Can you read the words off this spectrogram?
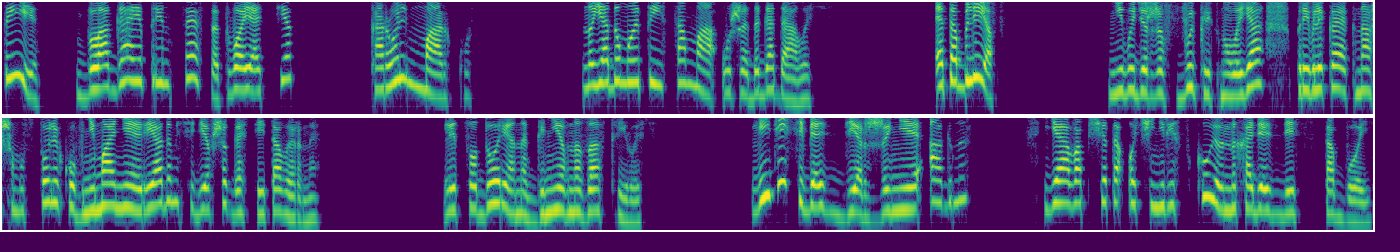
ты, благая принцесса, твой отец — король Маркус. Но я думаю, ты и сама уже догадалась. Это блеф! Не выдержав, выкрикнула я, привлекая к нашему столику внимание рядом сидевших гостей таверны. Лицо Дориана гневно заострилось. «Веди себя сдержаннее, Агнес. Я вообще-то очень рискую, находясь здесь с тобой».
